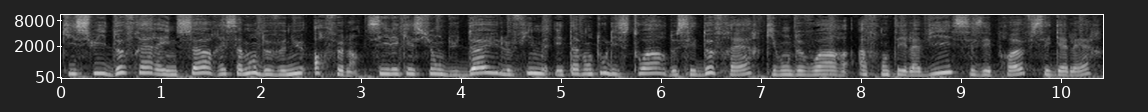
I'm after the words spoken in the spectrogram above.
qui suit deux frères et une sœur récemment devenus orphelins. S'il est question du deuil, le film est avant tout l'histoire de ces deux frères qui vont devoir affronter la vie, ses épreuves, ses galères.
